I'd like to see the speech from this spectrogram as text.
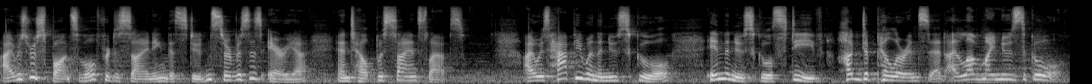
I was responsible for designing the student services area and help with science labs. I was happy when the new school, in the new school, Steve hugged a pillar and said, I love my new school.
